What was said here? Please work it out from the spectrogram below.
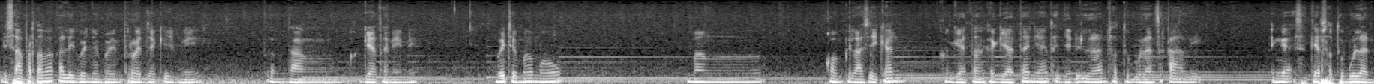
di saat pertama kali gue nyobain project ini tentang kegiatan ini gue cuma mau mengkompilasikan kegiatan-kegiatan yang terjadi dalam satu bulan sekali. Enggak setiap satu bulan.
